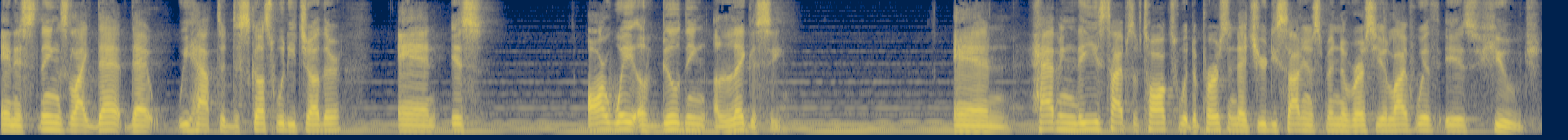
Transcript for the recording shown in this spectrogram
And it's things like that that we have to discuss with each other. And it's our way of building a legacy. And having these types of talks with the person that you're deciding to spend the rest of your life with is huge.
